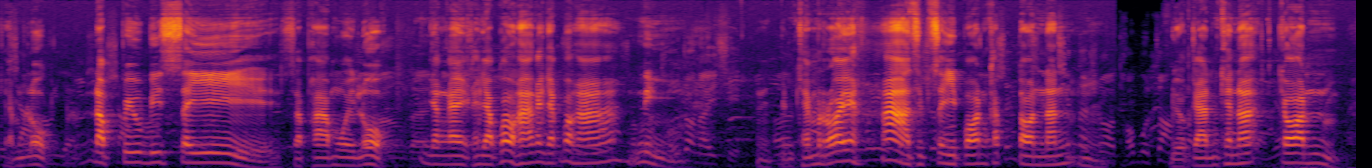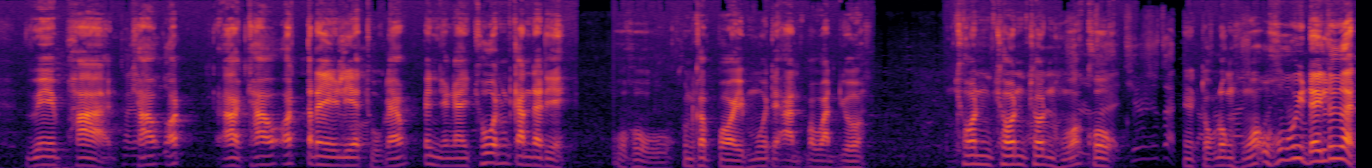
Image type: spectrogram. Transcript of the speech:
แชมป์โลก WBC สภามวยโลก ยังไงขยับเข้าหาขยับเข้าหาหนี่อืมเป็นแชมป์ร้อยห้าสิบสี่ปอนด์ครับตอนนั้นอืมด้วการชนะจอห์นเวพาชาวออส อาชาวออสเตรเลียถูกแล้วเป็นยังไงชนกันดะดิ โอ้โห คุณก็ปล่อยมัวแต่อ่านประวัติอยู่ ชนชนชนหัวโขกเนี่ยตกลงหัว โอ้โหได้เลือด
